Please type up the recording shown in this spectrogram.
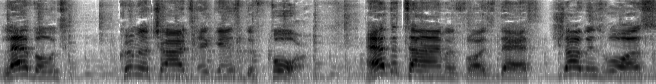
leveled criminal charges against the four. At the time of Floyd's death, Chauvin was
